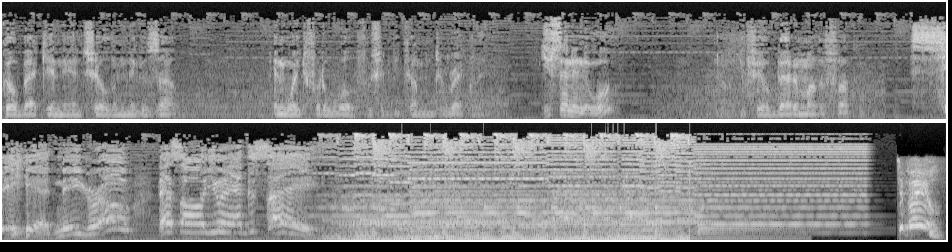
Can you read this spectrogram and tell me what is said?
Go back in there and chill them niggas out. And wait for the wolf who should be coming directly. You sending the wolf? You feel better, motherfucker? Shit, Negro. That's all you had to say. DeVille!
